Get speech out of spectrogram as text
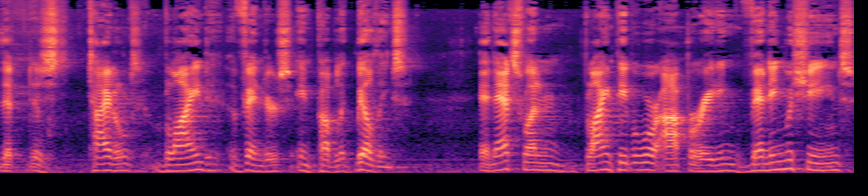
that is titled Blind Vendors in Public Buildings. And that's when blind people were operating vending machines,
